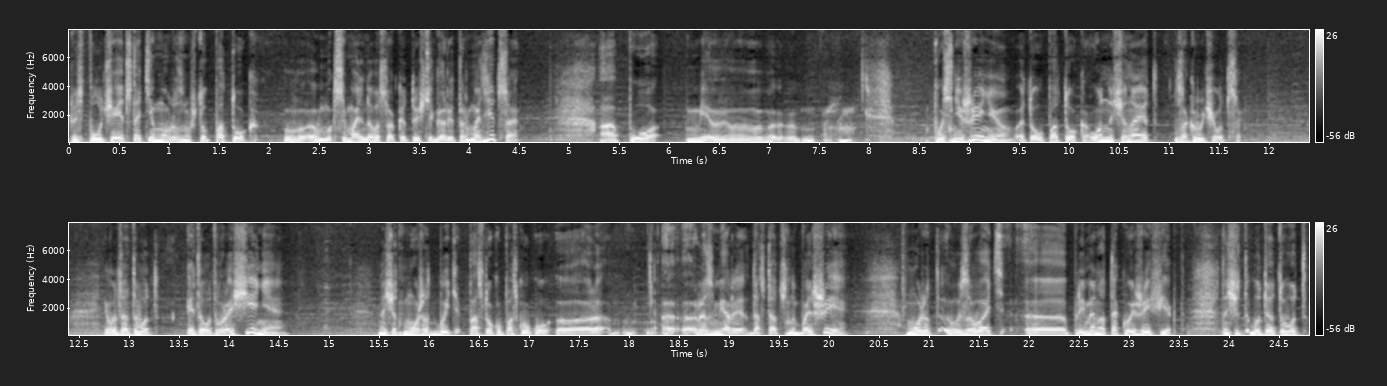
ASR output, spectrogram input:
То есть получается таким образом, что поток в максимально высокой точке горы тормозится, а по, э, по снижению этого потока он начинает закручиваться. И вот это вот, это вот вращение, Значит, может быть, поскольку, поскольку э, э, размеры достаточно большие, может вызывать э, примерно такой же эффект. Значит, вот эту вот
